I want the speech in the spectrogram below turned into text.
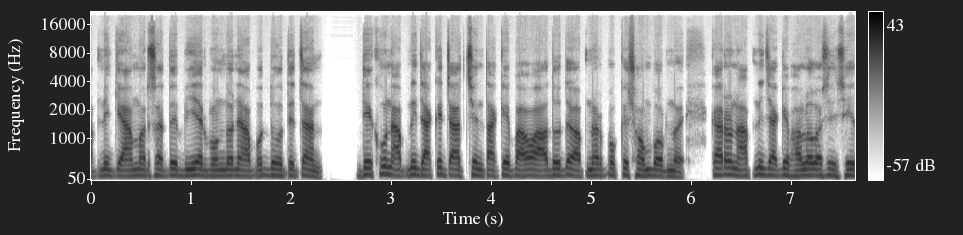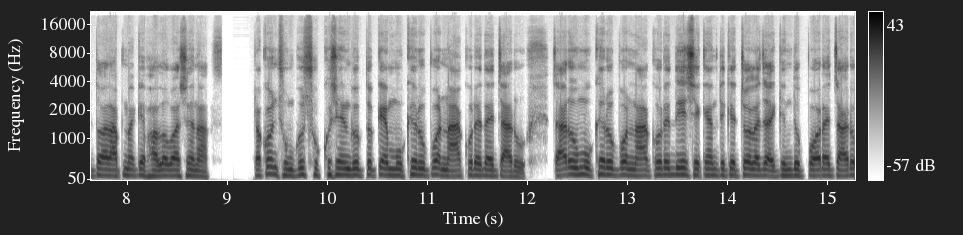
আপনি কি আমার সাথে বিয়ের বন্ধনে আবদ্ধ হতে চান? দেখুন, আপনি যাকে চাচ্ছেন তাকে পাওয়া আদতে আপনার পক্ষে সম্ভব নয়। কারণ আপনি যাকে ভালোবাসেন, সে তো আর আপনাকে ভালোবাসে না। তখন শঙ্কু সূক্ষ্ম সেনগুপ্তকে মুখের উপর না করে দেয় চারু। চারু মুখের উপর না করে দিয়ে সেখান থেকে চলে যায়, কিন্তু পরে চারু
